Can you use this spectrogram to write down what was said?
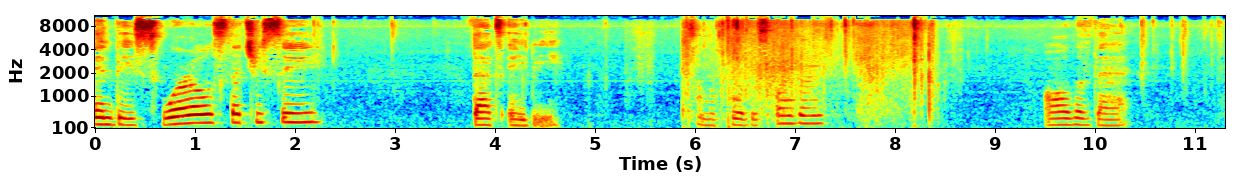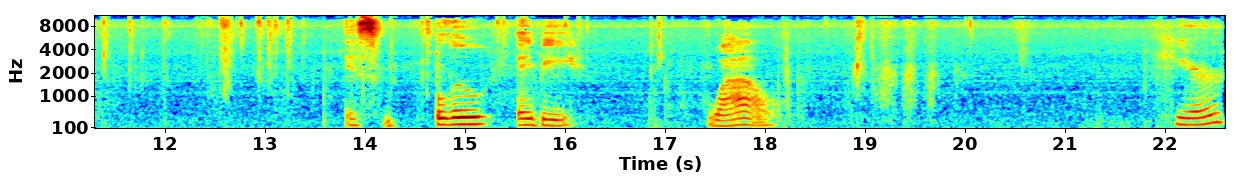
and these swirls that you see, that's AB. So I'm gonna pull this over. All of that is blue AB. Wow. Here.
